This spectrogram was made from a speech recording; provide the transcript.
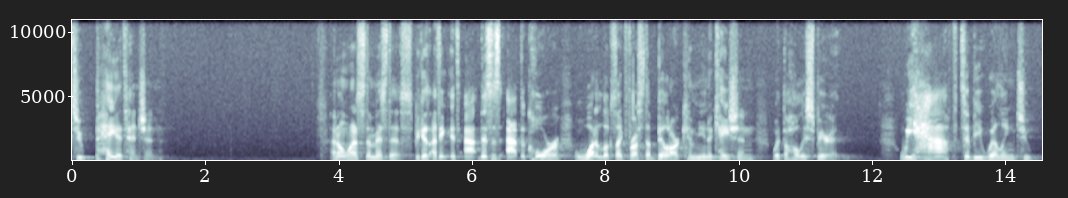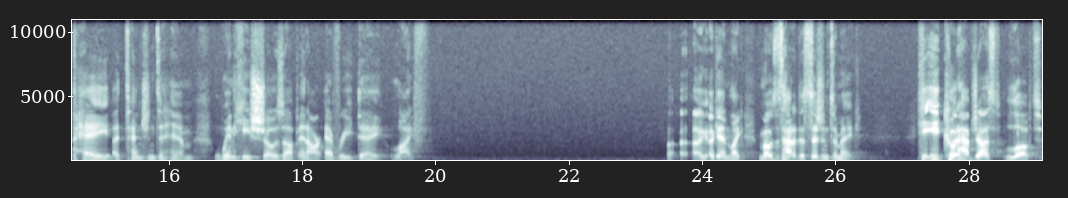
to pay attention. I don't want us to miss this because I think it's at, this is at the core what it looks like for us to build our communication with the Holy Spirit. We have to be willing to pay attention to Him when He shows up in our everyday life. Again, like Moses had a decision to make. He, he could have just looked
